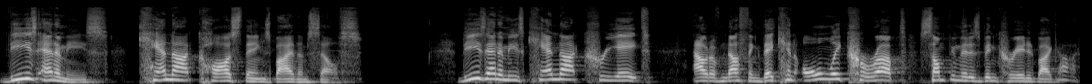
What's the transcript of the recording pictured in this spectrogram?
these enemies cannot cause things by themselves. These enemies cannot create out of nothing. They can only corrupt something that has been created by God.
